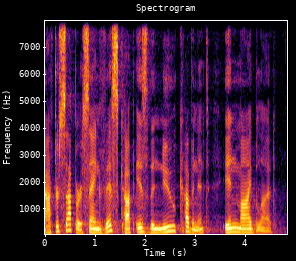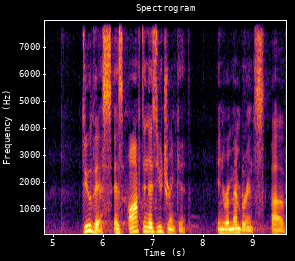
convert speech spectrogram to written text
after supper, saying, This cup is the new covenant in my blood. Do this as often as you drink it in remembrance of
